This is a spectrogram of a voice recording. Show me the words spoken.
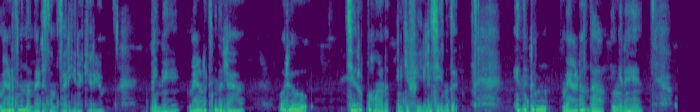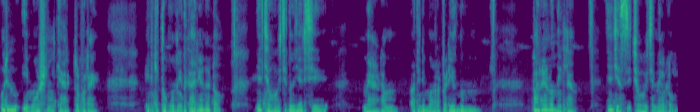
മേഡത്തിന് നന്നായിട്ട് സംസാരിക്കാനൊക്കെ അറിയാം. പിന്നെ മേഡത്തിന് നല്ല ഒരു ചെറുപ്പമാണ് എനിക്ക് ഫീൽ ചെയ്യുന്നത്. എന്നിട്ടും മേഡം എന്താ ഇങ്ങനെ ഒരു ഇമോഷണൽ ക്യാരക്ടർ പോലെ എനിക്ക് തോന്നിയത് കാര്യമാണ് കേട്ടോ. ഞാൻ ചോദിച്ചെന്ന് വിചാരിച്ച് മാഡം അതിന് മറുപടിയൊന്നും പറയണമെന്നില്ല. ഞാൻ ജസ്റ്റ് ചോദിച്ചെന്നേ ഉള്ളൂ.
